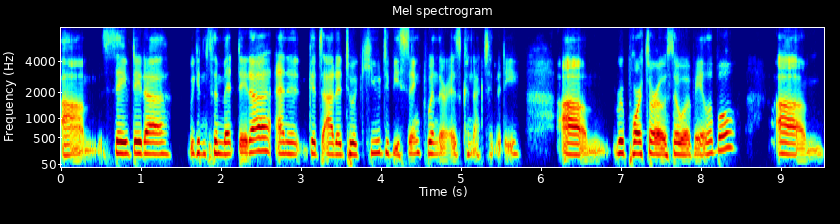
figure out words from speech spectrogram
um, save data, we can submit data, and it gets added to a queue to be synced when there is connectivity. Um, reports are also available. Um,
